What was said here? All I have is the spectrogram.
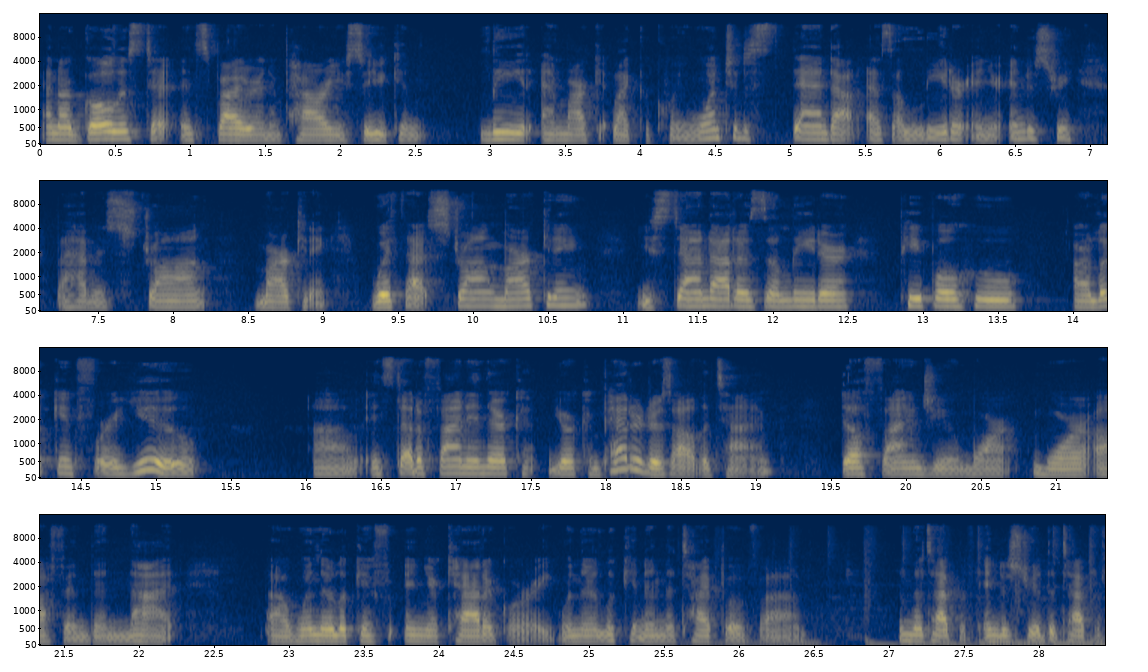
And our goal is to inspire and empower you so you can lead and market like a queen. We want you to stand out as a leader in your industry by having strong marketing. With that strong marketing, you stand out as a leader. People who are looking for you, um, instead of finding their your competitors all the time, they'll find you more more often than not uh, when they're looking for, in your category, when they're looking in the type of uh, in the type of industry, the type of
